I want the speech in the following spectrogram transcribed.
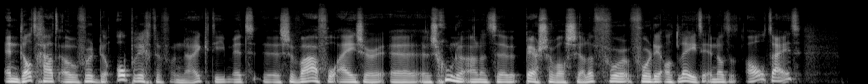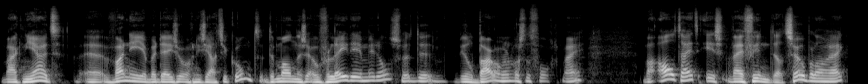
En dat gaat over de oprichter van Nike, die met uh, zijn wafelijzer uh, schoenen aan het persen was zelf voor, voor de atleten. En dat het altijd, maakt niet uit wanneer je bij deze organisatie komt. De man is overleden inmiddels, de, Bill Bowerman was dat volgens mij. Maar altijd is, wij vinden dat zo belangrijk,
